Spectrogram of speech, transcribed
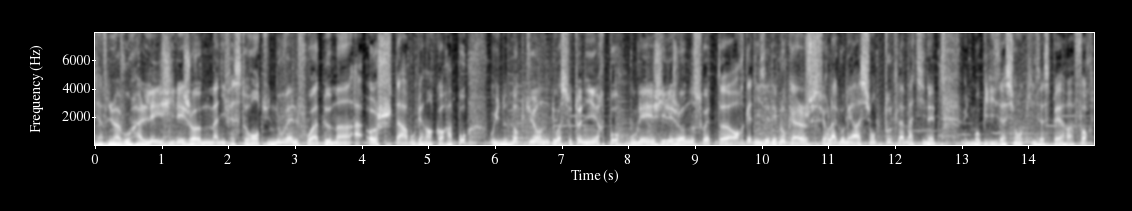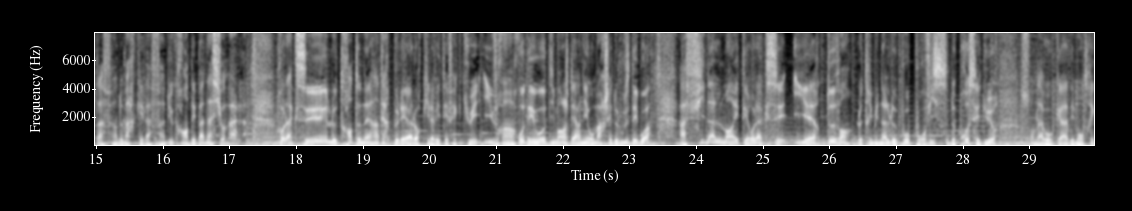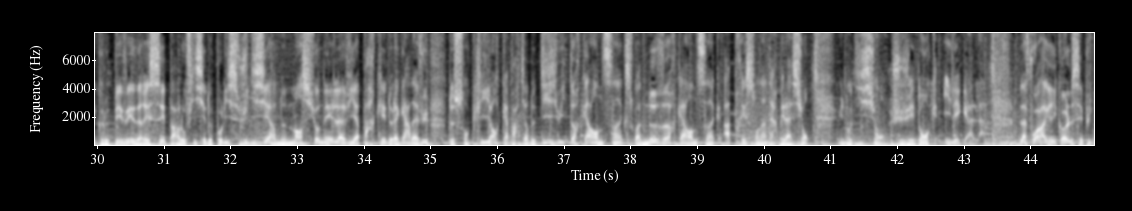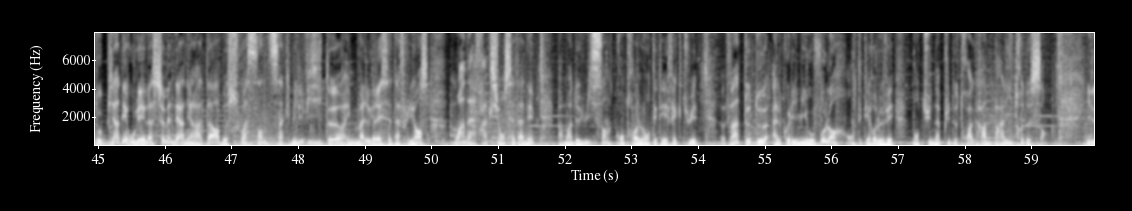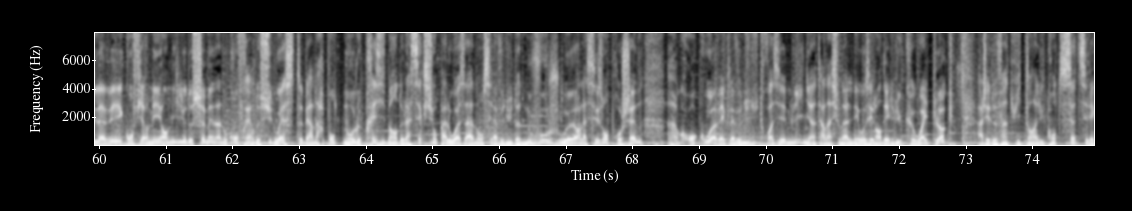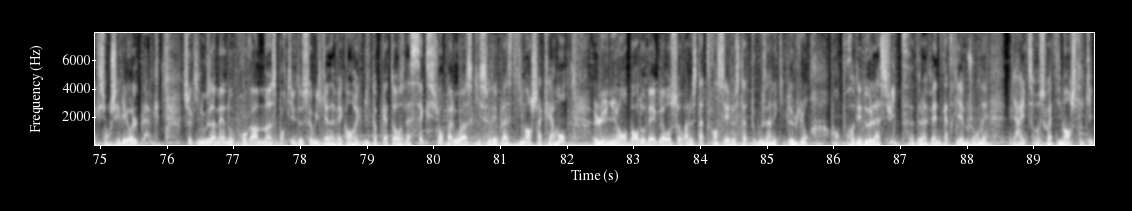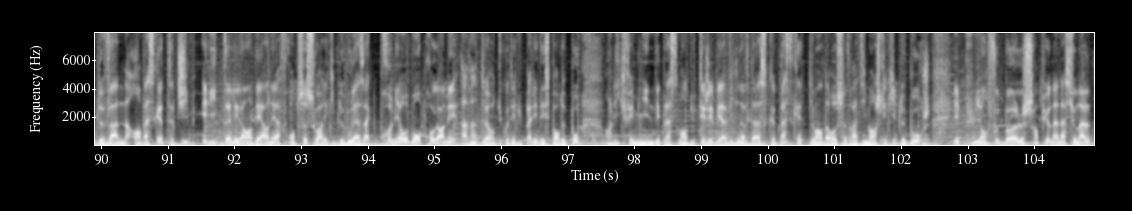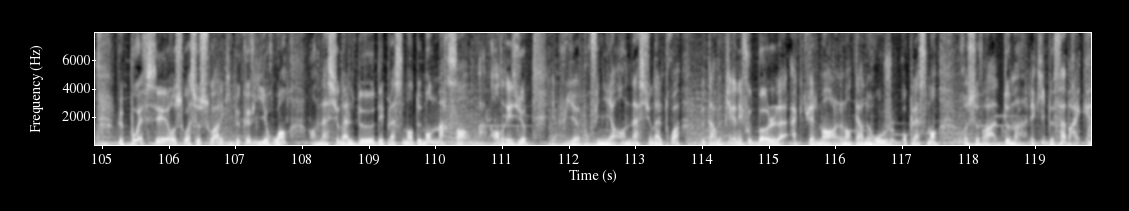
Bienvenue à vous. Les Gilets jaunes manifesteront une nouvelle fois demain à Hoche, Tarbes ou bien encore à Pau, où une nocturne doit se tenir. Pau, où les Gilets jaunes souhaitent organiser des blocages sur l'agglomération toute la matinée. Une mobilisation qu'ils espèrent forte afin de marquer la fin du grand débat national. Relaxé, le trentenaire interpellé alors qu'il avait effectué ivre un rodéo dimanche dernier au marché de Louse des Bois a finalement été relaxé hier devant le tribunal de Pau pour vice de procédure. Son avocat a démontré que le PV dressé par l'officier de police judiciaire ne mentionnait l'avis à parquet de la garde à vue de son client qu'à partir de 18h45, soit 9h45 après son interpellation. Une audition jugée donc illégale. La foire agricole s'est plutôt bien déroulée la semaine dernière à Tarbes, 65 000 visiteurs et malgré cette affluence, moins d'infractions cette année. Pas moins de 800 contrôles ont été effectués, 22 alcoolémies au volant ont été relevées, dont une à plus de 3 grammes par litre de sang. Il l'avait confirmé en milieu de semaine à nos confrères de Sud-Ouest. Bernard Pontenot, le président de la section paloise, a annoncé la venue d'un nouveau joueur la saison prochaine. Un gros coup avec la venue du troisième ligne international néo-zélandais Luke Whitelock. Âgé de 28 ans, il compte 7 sélections chez les All Blacks. Ce qui nous amène au programme sportif de ce week-end avec en rugby top 14 la section paloise qui se déplace dimanche à Clermont. L'Union Bordeaux-Bègle recevra le Stade français et le Stade toulousain, l'équipe de Lyon. En Pro D2, la suite de la 24e journée. Biarritz reçoit dimanche l'équipe de Vannes. En basket, Jeep Elite, l'élan Béarnais affronte ce soir l'équipe de Boulazac. Premier rebond programmé à 20h du côté du Palais des Sports de Pau. En Ligue féminine, déplacement du TGB à Villeneuve d'Ascq. Basketland recevra dimanche l'équipe de Bourges. Et puis en football, championnat national, le Pau FC reçoit soit ce soir l'équipe de Quevilly-Rouen. En National 2, déplacement de Mont-de-Marsan à Andrézieux. Et puis euh, pour finir en National 3, le Tarbes Pyrénées Football, actuellement lanterne rouge au classement, recevra demain l'équipe de Fabreg.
